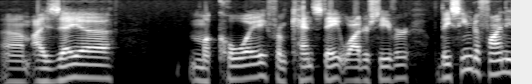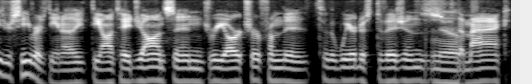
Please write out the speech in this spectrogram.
Um, Isaiah McCoy from Kent State, wide receiver. They seem to find these receivers. You know, Diontae Johnson, Dree Archer from the from the weirdest divisions, Yeah. the MAC.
